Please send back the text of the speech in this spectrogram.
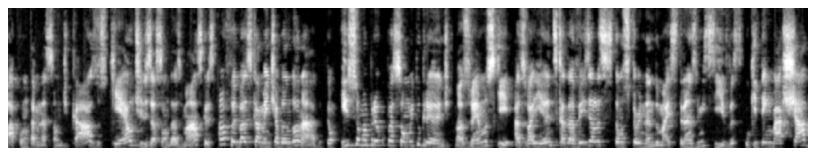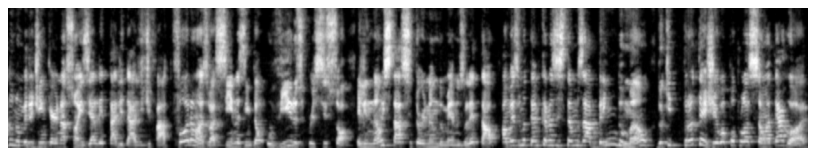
a contaminação de casos, que é a utilização das máscaras, ela foi basicamente abandonada. Então, isso é uma preocupação muito grande grande. Nós vemos que as variantes cada vez elas estão se tornando mais transmissivas, o que tem baixado o número de internações e a letalidade de fato foram as vacinas. Então, o vírus por si só, ele não está se tornando menos letal, ao mesmo tempo que nós estamos abrindo mão do que protegeu a população até agora.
